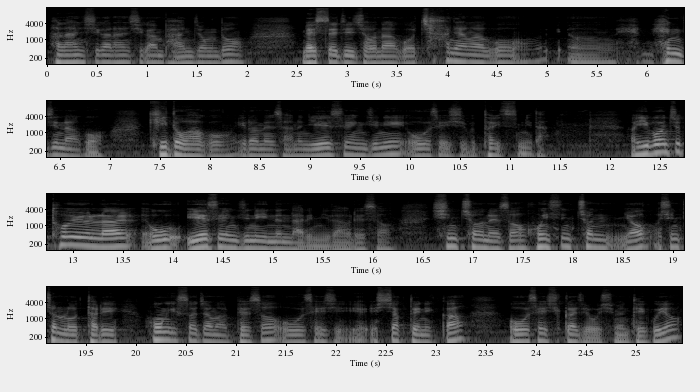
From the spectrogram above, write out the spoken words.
한 1시간 1시간 반 정도 메시지 전하고 찬양하고 어, 행진하고 기도하고 이러면서 하는 예수 행진이 오후 3시부터 있습니다. 어, 이번 주 토요일 날 예수 행진이 있는 날입니다. 그래서 신촌에서 신촌역 신촌 로타리 홍익 서점 앞에서 오후 3시 시작되니까 오후 3시까지 오시면 되고요.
